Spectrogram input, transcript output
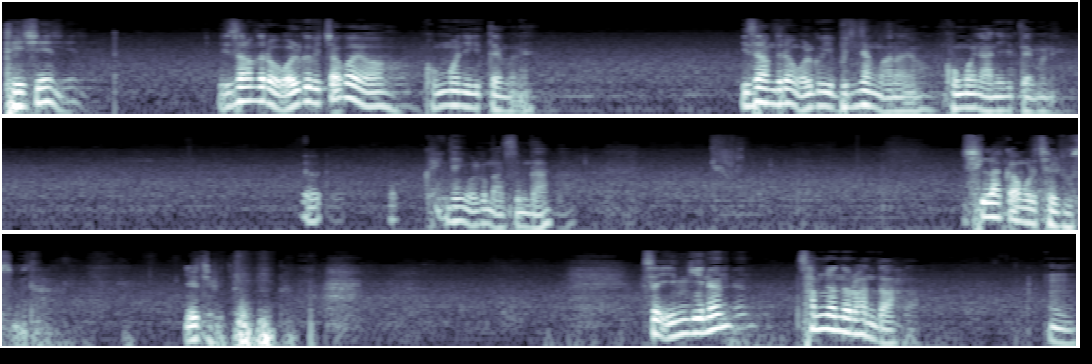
대신 이 사람들은 월급이 적어요. 공무원이기 때문에. 이 사람들은 월급이 무진장 많아요. 공무원이 아니기 때문에. 어, 굉장히 월급 많습니다. 신랑감으로 제일 좋습니다. 요즘. 그래서 임기는 3년으로 한다. 음.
